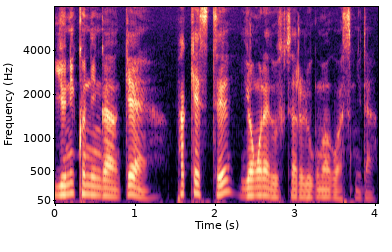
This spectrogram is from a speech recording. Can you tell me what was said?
유니콘님과 함께 팟캐스트 영혼의 노숙자를 녹음하고 왔습니다.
